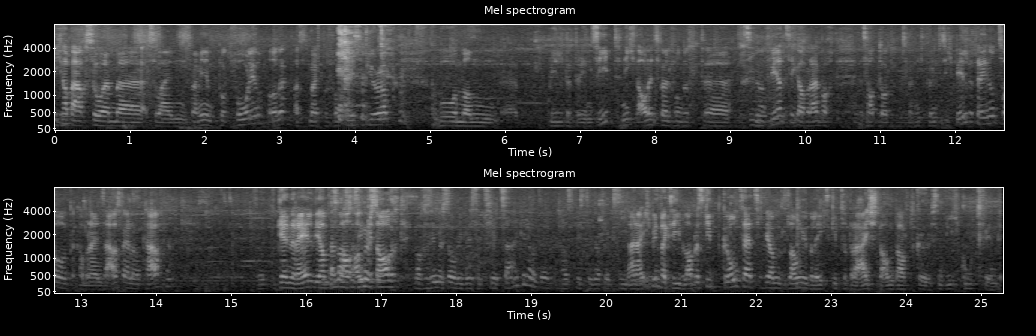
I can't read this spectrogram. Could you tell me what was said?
Ich habe auch so, ähm, äh, so ein, ein Portfolio, oder? Also zum Beispiel von Face of Europe, wo man äh, Bilder drin sieht. Nicht alle 1247, aber einfach, es hat dort nicht 50 Bilder drin und so. Da kann man eins auswählen und kaufen. Generell, wir haben das mal immer so, angedacht. machst du es immer so, wie wir es jetzt hier zeigen, oder bist du da flexibel? Nein, nein, ich bin flexibel, aber es gibt grundsätzlich, wir haben uns lange überlegt, es gibt so drei Standardgrößen, die ich gut finde.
